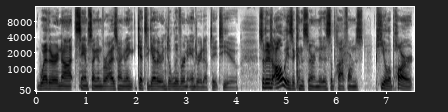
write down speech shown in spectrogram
whether or not Samsung and Verizon are going to get together and deliver an Android update to you. So there's always a concern that as the platforms peel apart,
